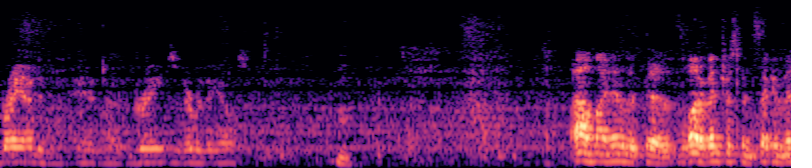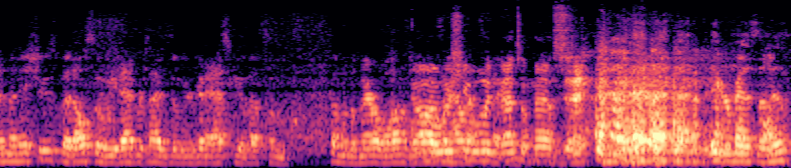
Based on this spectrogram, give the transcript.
brand and, and uh, grains and everything else. Um, I know that uh, there's a lot of interest in Second Amendment issues, but also we'd advertised that we were gonna ask you about some, some of the marijuana laws. No, I wish you wouldn't, that's a mess. Bigger mess than this.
